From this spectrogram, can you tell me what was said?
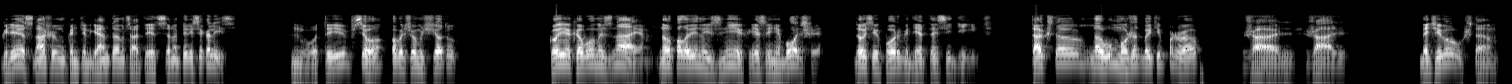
где с нашим контингентом, соответственно, пересекались. Ну вот и все, по большому счету. Кое-кого мы знаем, но половина из них, если не больше, до сих пор где-то сидит. Так что Наум может быть и прав. Жаль, жаль. Да чего уж там,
